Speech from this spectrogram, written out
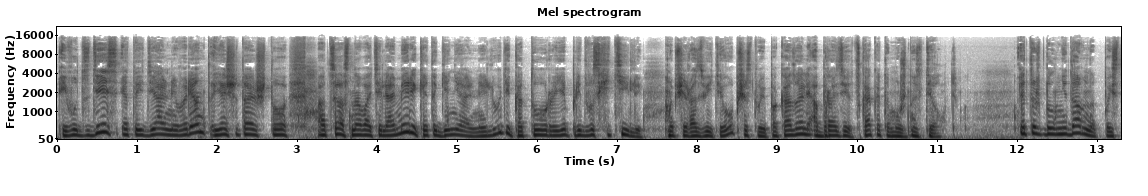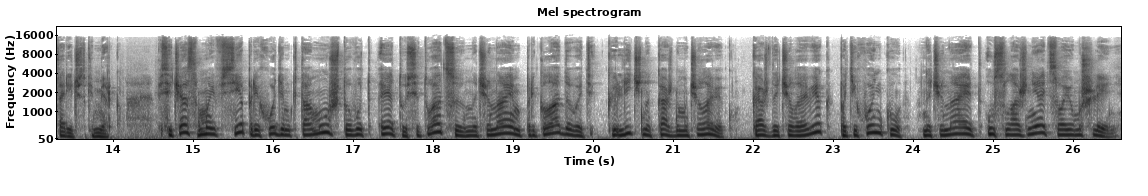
И вот здесь это идеальный вариант. Я считаю, что отцы-основатели Америки – это гениальные люди, которые предвосхитили вообще развитие общества и показали образец, как это можно сделать. Это же было недавно по историческим меркам. Сейчас мы все приходим к тому, что вот эту ситуацию начинаем прикладывать к, лично каждому человеку. Каждый человек потихоньку начинает усложнять свое мышление.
